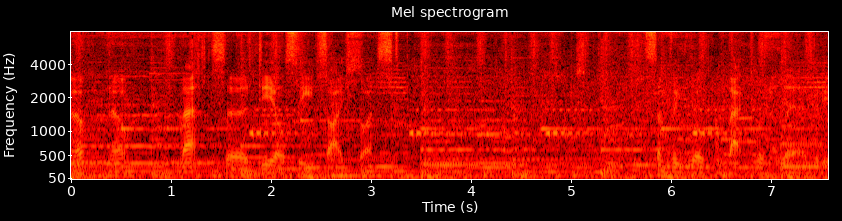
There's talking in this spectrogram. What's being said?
No, no, that's a DLC side quest. Something we'll come back to in a later video.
